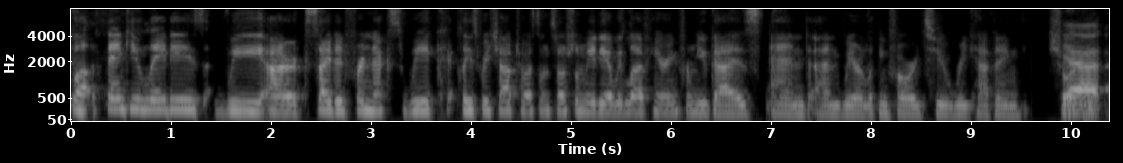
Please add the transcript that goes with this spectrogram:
Well, thank you, ladies. We are excited for next week. Please reach out to us on social media. We love hearing from you guys, and and we are looking forward to recapping shortly. Yeah,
